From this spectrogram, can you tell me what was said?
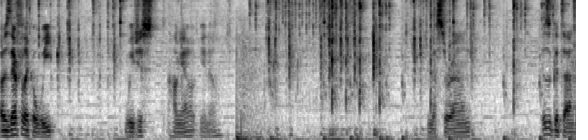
I was there for like a week. We just hung out, you know messed around. This is a good time.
